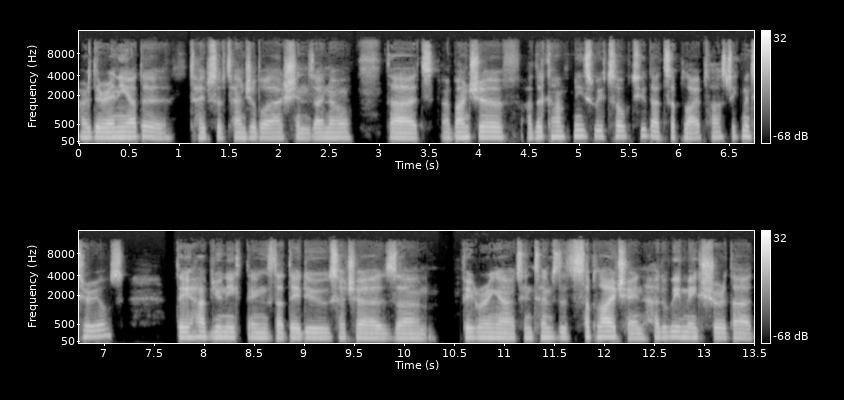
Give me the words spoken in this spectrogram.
Are there any other types of tangible actions? I know that a bunch of other companies we've talked to that supply plastic materials, they have unique things that they do, such as um, figuring out in terms of the supply chain, how do we make sure that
